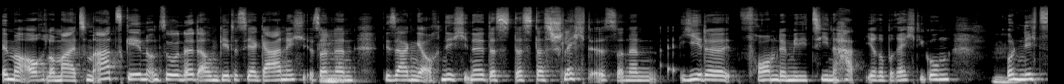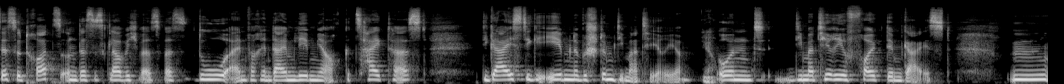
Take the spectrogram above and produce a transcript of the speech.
immer auch normal zum Arzt gehen und so, ne? Darum geht es ja gar nicht, sondern genau. wir sagen ja auch nicht, ne, dass, dass das schlecht ist, sondern jede Form der Medizin hat ihre Berechtigung. Mhm. Und nichtsdestotrotz, und das ist, glaube ich, was, was du einfach in deinem Leben ja auch gezeigt hast, die geistige Ebene bestimmt die Materie. Ja. Und die Materie folgt dem Geist. Mm,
